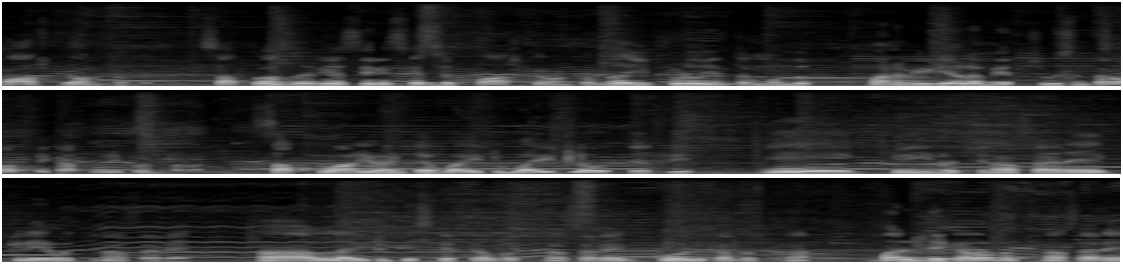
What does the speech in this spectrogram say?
ఫాస్ట్గా ఉంటుంది. సత్వారియో సిరీస్ ఎందుకు ఫాస్ట్గా ఉంటుందో ఇప్పుడు ఇంతకుముందు మన వీడియోలో మీరు చూసిన తర్వాత మీకు అర్థమైపోయిన తర్వాత సత్వార్యం అంటే వైట్ వైట్లో వచ్చేసి ఏ గ్రీన్ వచ్చినా సరే గ్రే వచ్చినా సరే లైట్ బిస్కెట్ కలర్ వచ్చినా సరే గోల్డ్ కలర్ వచ్చినా మల్టీ కలర్ వచ్చినా సరే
